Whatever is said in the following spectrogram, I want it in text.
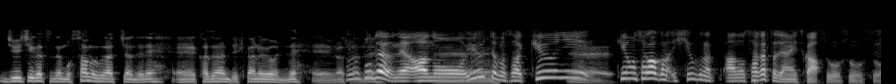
ー、11月でも寒くなっちゃうんでね、えー風邪なんてひかぬようにね、えー皆さん、ね。本当だよね。あの、えー言うてもさ、急にえー気温下がくな、低くなっあの、下がったじゃないですか。そうそうそう。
